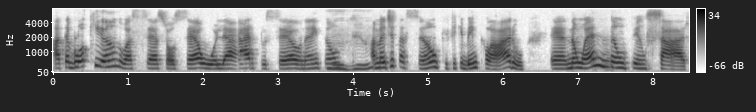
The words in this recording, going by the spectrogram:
até bloqueando o acesso ao céu, o olhar para o céu, né? Então, uhum. a meditação, que fique bem claro, é, não é não pensar,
